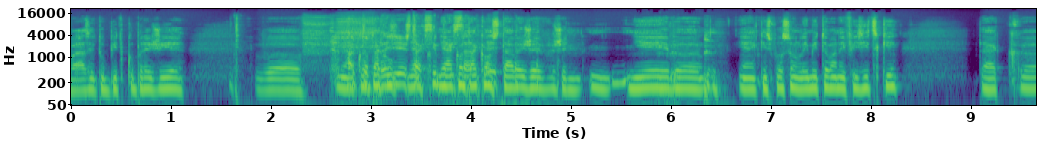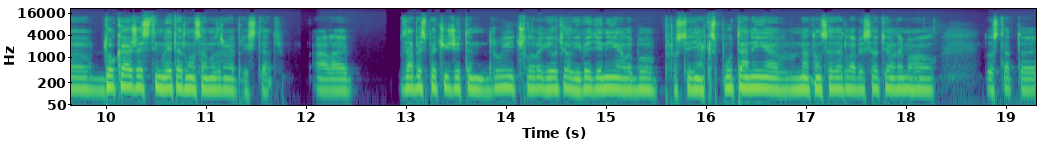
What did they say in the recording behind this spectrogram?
kvázi tú bitku prežije v, v nejakom, to prežiješ, tak si nejakom takom stave, že, že nie je v, nejakým spôsobom limitovaný fyzicky, tak e, dokáže s tým lietadlom samozrejme pristať. Ale zabezpečiť, že ten druhý človek je odtiaľ vyvedený alebo proste nejak spútaný a na tom sedadle by sa odtiaľ nemohol dostať, to je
